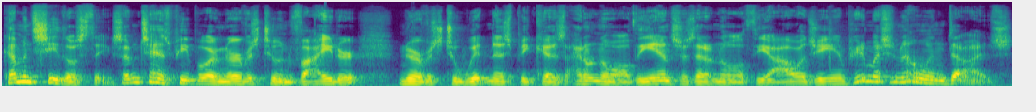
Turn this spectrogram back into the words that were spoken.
Come and see those things. Sometimes people are nervous to invite or nervous to witness because I don't know all the answers, I don't know all the theology, and pretty much no one does.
